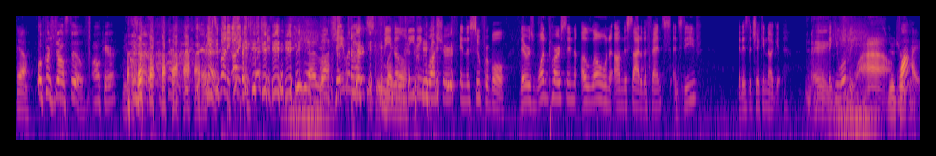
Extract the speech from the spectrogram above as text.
Yeah. well, Chris Jones still. I don't care. Easy money. All right, next question. Will Jalen Hurts be the leading rusher in the Super Bowl? There is one person alone on this side of the fence, and Steve, it is the chicken nugget. I think hey, he will be. Wow. You're. Why?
